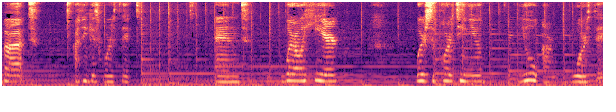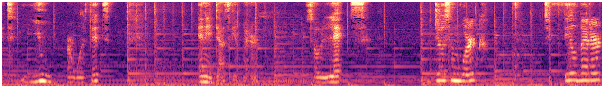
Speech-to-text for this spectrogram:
but I think it's worth it. And we're all here. We're supporting you. You are worth it. You are worth it. And it does get better. So let's do some work to feel better.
